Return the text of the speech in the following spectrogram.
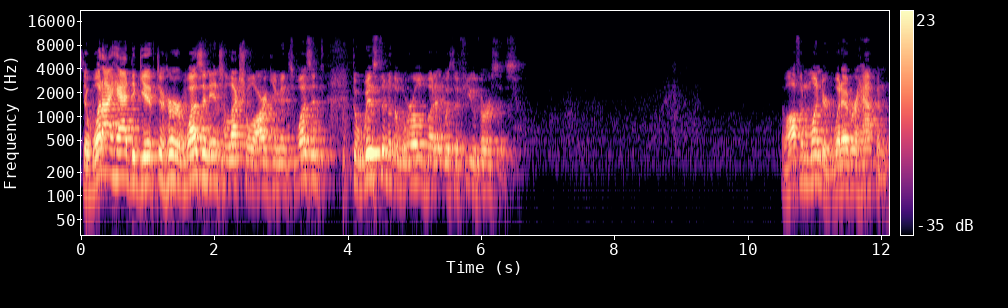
That what I had to give to her wasn't intellectual arguments, wasn't the wisdom of the world, but it was a few verses. I've often wondered whatever happened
